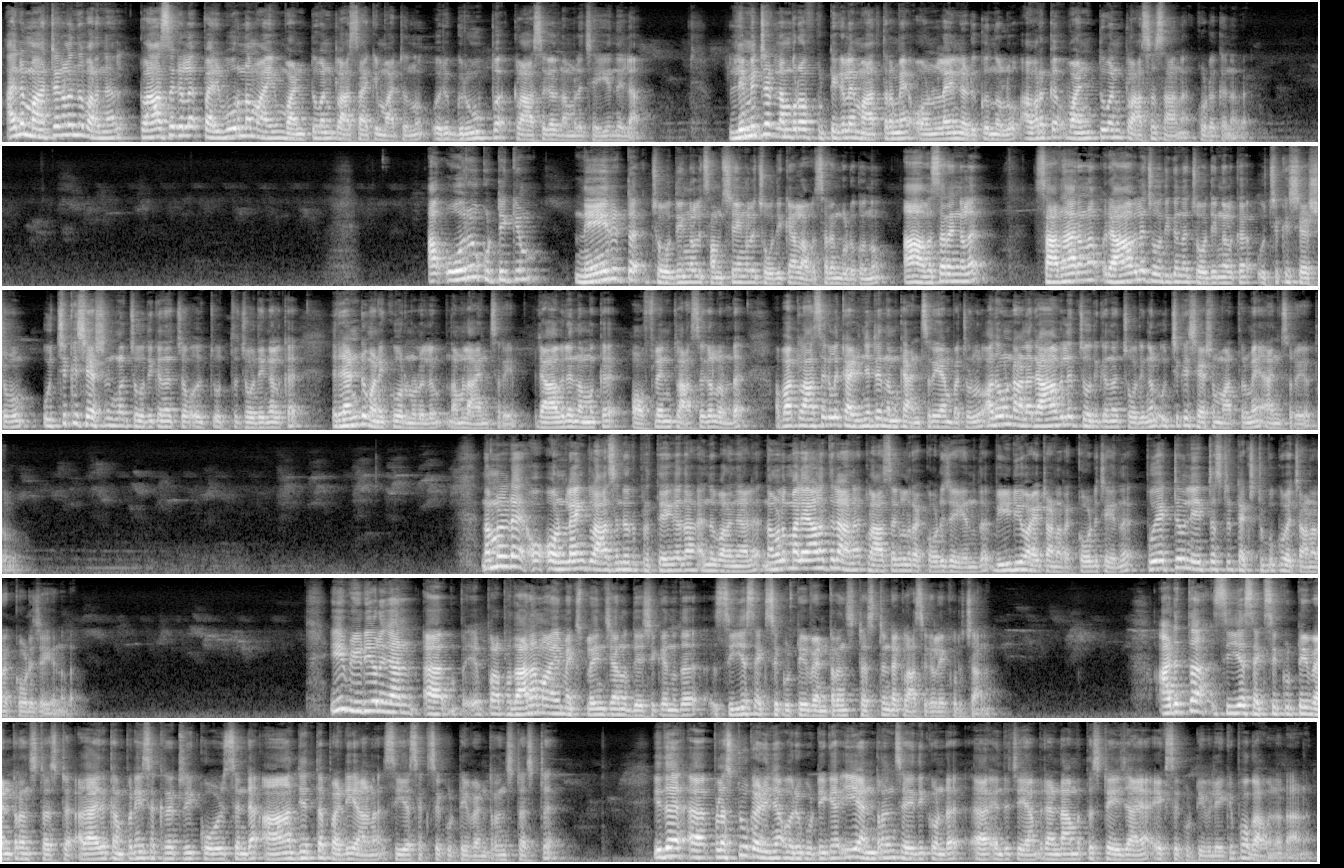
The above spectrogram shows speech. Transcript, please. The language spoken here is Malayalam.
അതിന്റെ മാറ്റങ്ങൾ എന്ന് പറഞ്ഞാൽ ക്ലാസ്സുകൾ പരിപൂർണമായും വൺ ടു വൺ ക്ലാസ് ആക്കി മാറ്റുന്നു. ഒരു ഗ്രൂപ്പ് ക്ലാസ്സുകൾ നമ്മൾ ചെയ്യുന്നില്ല. ലിമിറ്റഡ് നമ്പർ ഓഫ് കുട്ടികളെ മാത്രമേ ഓൺലൈനിൽ എടുക്കുന്നുള്ളൂ. അവർക്ക് വൺ ടു വൺ ക്ലാസ്സസ് ആണ് കൊടുക്കുന്നത്. ആ ഓരോ കുട്ടിക്കും നേരിട്ട് ചോദ്യങ്ങൾ സംശയങ്ങൾ ചോദിക്കാനുള്ള അവസരം കൊടുക്കുന്നു. ആ അവസരങ്ങൾ സാധാരണ രാവിലെ ചോദിക്കുന്ന ചോദ്യങ്ങൾക്ക് ഉച്ചയ്ക്ക് ശേഷവും ഉച്ചയ്ക്ക് ശേഷം ചോദിക്കുന്ന ചോദ്യങ്ങൾക്ക് രണ്ട് മണിക്കൂറിനുള്ളിലും നമ്മൾ ആൻസർ ചെയ്യും. രാവിലെ നമുക്ക് ഓഫ്ലൈൻ ക്ലാസ്സുകളുണ്ട്. അപ്പോൾ ആ ക്ലാസ്സുകൾ കഴിഞ്ഞിട്ടേ നമുക്ക് ആൻസർ ചെയ്യാൻ പറ്റുള്ളൂ. അതുകൊണ്ടാണ് രാവിലെ ചോദിക്കുന്ന ചോദ്യങ്ങൾ ഉച്ചയ്ക്ക് ശേഷം മാത്രമേ ആൻസർ ചെയ്യത്തുള്ളൂ. നമ്മളുടെ ഓൺലൈൻ ക്ലാസ്സിന്റെ ഒരു പ്രത്യേകത എന്ന് പറഞ്ഞാൽ നമ്മൾ മലയാളത്തിലാണ് ക്ലാസ്സുകൾ റെക്കോർഡ് ചെയ്യുന്നത്. വീഡിയോ ആയിട്ടാണ് റെക്കോർഡ് ചെയ്യുന്നത്. ഏറ്റവും ലേറ്റസ്റ്റ് ടെക്സ്റ്റ് ബുക്ക് വെച്ചാണ് റെക്കോർഡ് ചെയ്യുന്നത്. ഈ വീഡിയോയിൽ ഞാൻ പ്രധാനമായും എക്സ്പ്ലെയിൻ ചെയ്യാൻ ഉദ്ദേശിക്കുന്നത് സി എസ് എക്സിക്യൂട്ടീവ് എൻട്രൻസ് ടെസ്റ്റിന്റെ ക്ലാസ്സുകളെ കുറിച്ചാണ്. അടുത്ത C S executive entrance test അതായത് കമ്പനി സെക്രട്ടറി കോഴ്സിന്റെ ആദ്യത്തെ പടിയാണ് C S executive entrance test ഇത് പ്ലസ് ടു കഴിഞ്ഞ ഒരു കുട്ടിക്ക് ഈ എൻട്രൻസ് എഴുതിക്കൊണ്ട് എന്ത് ചെയ്യാം? രണ്ടാമത്തെ സ്റ്റേജായ എക്സിക്യൂട്ടീവിലേക്ക് പോകാവുന്നതാണ്.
